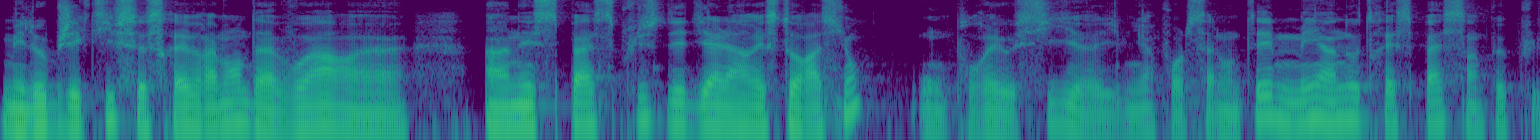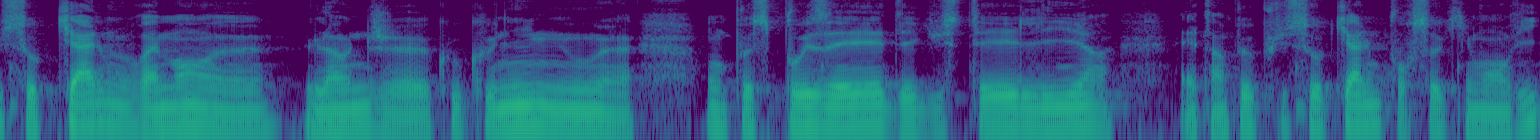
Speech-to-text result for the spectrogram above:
Mais l'objectif, ce serait vraiment d'avoir un espace plus dédié à la restauration, on pourrait aussi euh, y venir pour le salon thé, mais un autre espace un peu plus au calme, vraiment euh, lounge, euh, cocooning, où on peut se poser, déguster, lire, être un peu plus au calme pour ceux qui ont envie.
